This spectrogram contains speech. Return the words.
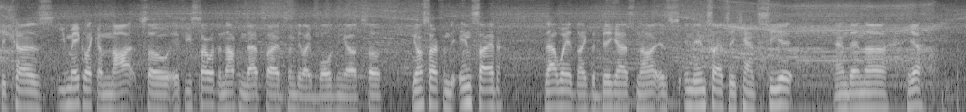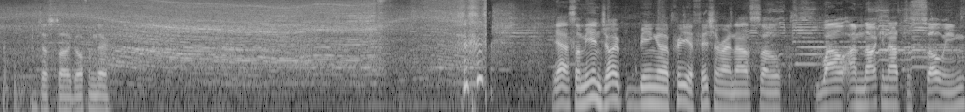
because you make like a knot so if you start with the knot from that side it's gonna be like bulging out. So you want to start from the inside. That way like the big ass knot is in the inside so you can't see it. And then uh yeah. Just uh, go from there. Yeah so me and Joy being uh, pretty efficient right now so while I'm knocking out the sewing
